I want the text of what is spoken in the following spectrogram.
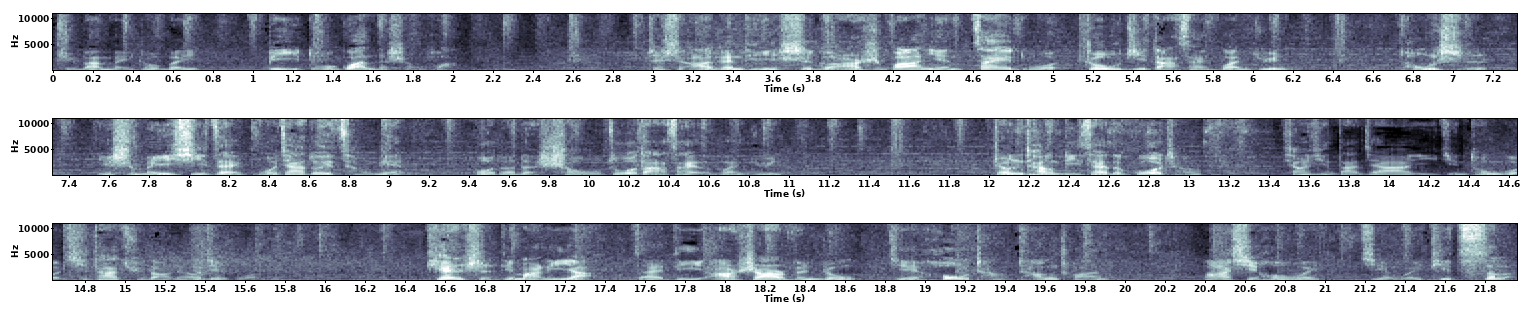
举办美洲杯必夺冠的神话。这是阿根廷时隔二十八年再夺洲际大赛冠军，同时也是梅西在国家队层面获得的首座大赛的冠军。整场比赛的过程，相信大家已经通过其他渠道了解过了。天使迪玛利亚在第二十二分钟接后场长传，巴西后卫解围踢呲了，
